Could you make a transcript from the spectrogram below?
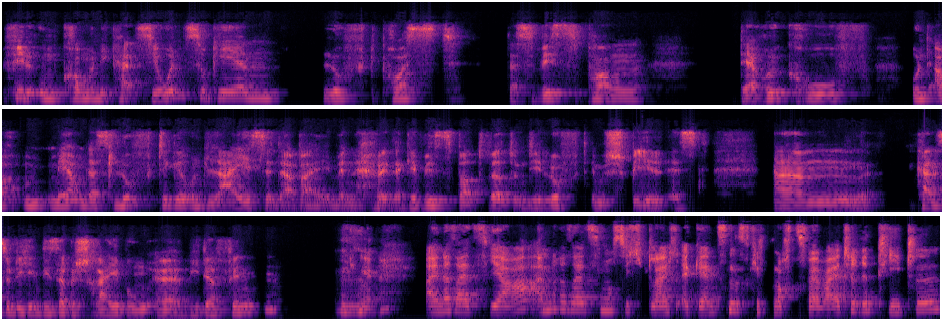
viel um Kommunikation zu gehen, Luftpost, das Wispern, der Rückruf und auch mehr um das Luftige und Leise dabei, wenn, wenn da gewispert wird und die Luft im Spiel ist. Ähm, kannst du dich in dieser Beschreibung äh, wiederfinden? Einerseits ja, andererseits muss ich gleich ergänzen, es gibt noch zwei weitere Titel,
